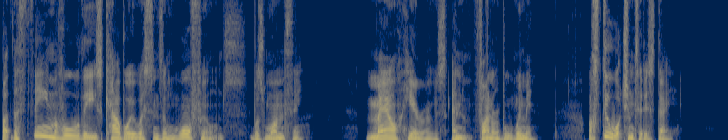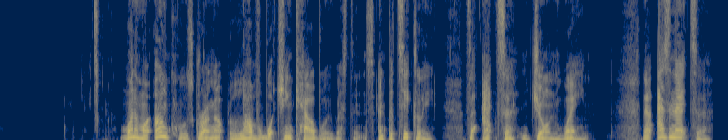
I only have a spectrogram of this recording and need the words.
But the theme of all these cowboy westerns and war films was one thing male heroes and vulnerable women. I still watch them to this day. One of my uncles growing up loved watching cowboy westerns, and particularly the actor John Wayne. Now, as an actor,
